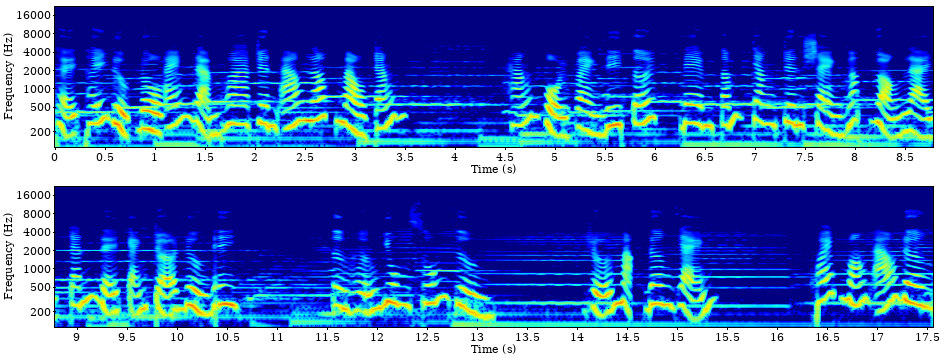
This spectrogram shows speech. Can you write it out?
thể thấy được đồ án đạm hoa trên áo lót màu trắng. Hắn vội vàng đi tới, đem tấm chăn trên sàn gấp gọn lại tránh để cản trở đường đi. Từ hưởng dung xuống giường Rửa mặt đơn giản Khoét món áo đơn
